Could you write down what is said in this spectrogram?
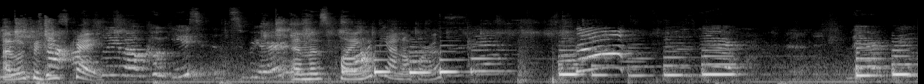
I Love Cookies cake. actually about cookies. It's weird. Emma's playing the piano for us. Stop! There, there.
